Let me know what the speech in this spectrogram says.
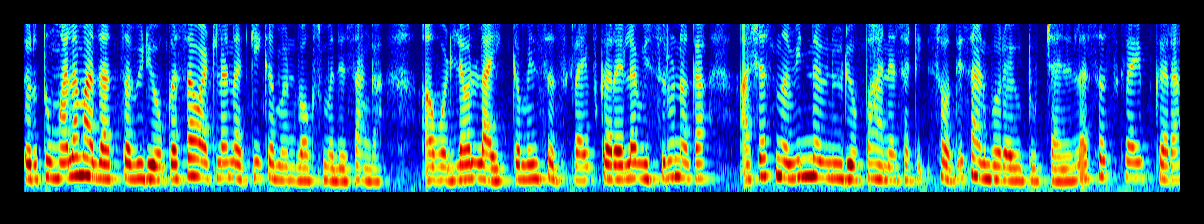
तर तुम्हाला माझा आजचा व्हिडिओ कसा वाटला नक्की कमेंट बॉक्समध्ये सांगा. आवडल्यावर लाईक कमेंट सबस्क्राईब करायला विसरू नका. अशाच नवीन नवीन व्हिडिओ पाहण्यासाठी स्वाती सांडभोरा यूट्यूब चॅनलला सबस्क्राईब करा.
